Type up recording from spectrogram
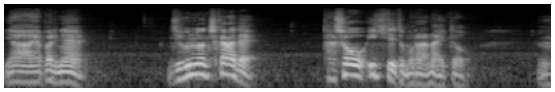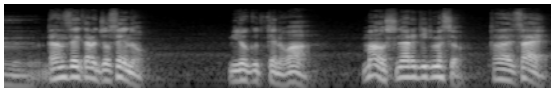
いやーやっぱりね自分の力で多少生きていてもらわないとうん男性から女性の魅力ってのはまあ失われていきますよ。ただでさえ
